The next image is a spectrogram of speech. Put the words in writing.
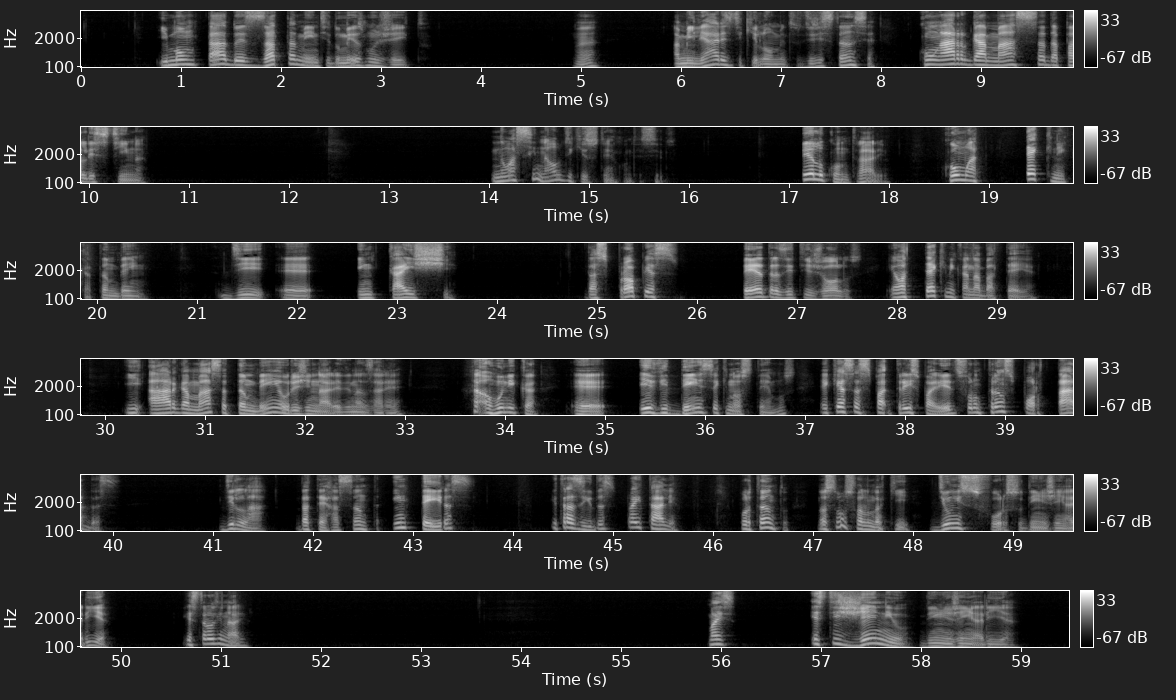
e montado exatamente do mesmo jeito, né? a milhares de quilômetros de distância, com argamassa da Palestina. Não há sinal de que isso tenha acontecido. Pelo contrário, como a técnica também de é, encaixe das próprias pedras e tijolos é uma técnica na bateia. E a argamassa também é originária de Nazaré. A única é, evidência que nós temos é que essas três paredes foram transportadas de lá, da Terra Santa, inteiras e trazidas para a Itália. Portanto, nós estamos falando aqui de um esforço de engenharia extraordinário. Mas este gênio de engenharia,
